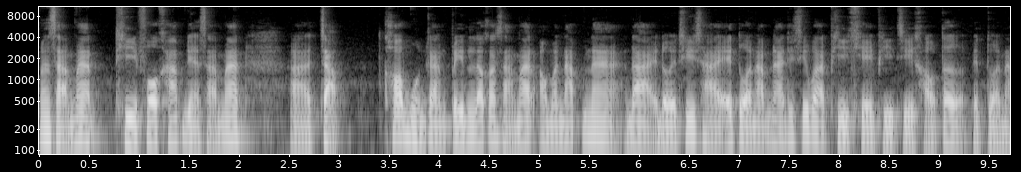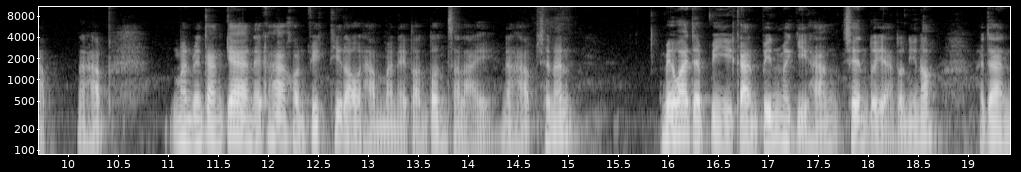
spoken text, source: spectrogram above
มันสามารถ T4 ครับเนี่ยสามารถจับข้อมูลการปริ้นแล้วก็สามารถเอามานับหน้าได้ โดยที่ใช้ไอ้ตัวนับหน้าที่ชื่อว่า PKPG counter เป็นตัวนับนะครับ มันเป็นการแก้ในค่าคอนฟิกที่เราทำมาในตอนต้นสไลด์นะครับ ฉะนั้นไม่ว่าจะมีการปริ้นมากี่ครั้ง เช่นตัวอย่างตัวนี้เนาะ อาจารย์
